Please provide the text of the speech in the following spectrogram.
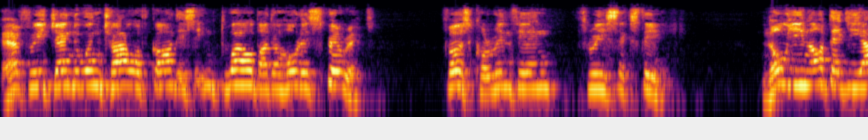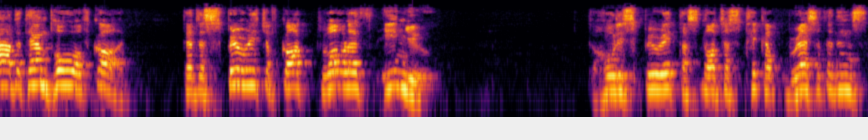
Every genuine child of God is indwelled by the Holy Spirit. 1 Corinthians 3.16 Know ye not that ye are the temple of God, that the Spirit of God dwelleth in you? The Holy Spirit does not just take up residence,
